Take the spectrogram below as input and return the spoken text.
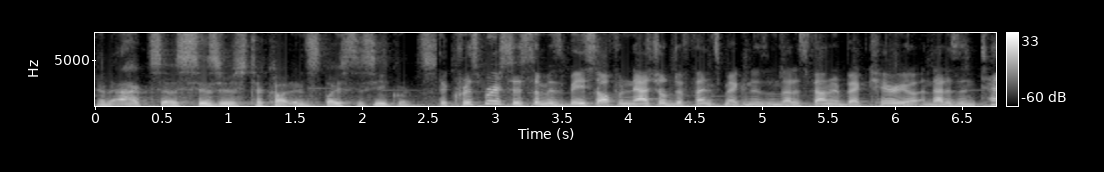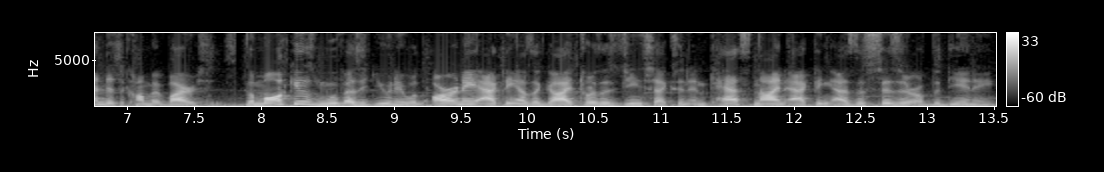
and acts as scissors to cut and splice the sequence. The CRISPR system is based off a natural defense mechanism that is found in bacteria and that is intended to combat viruses. The molecules move as a unit with RNA acting as a guide towards the gene section and Cas9 acting as the scissor of the DNA.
